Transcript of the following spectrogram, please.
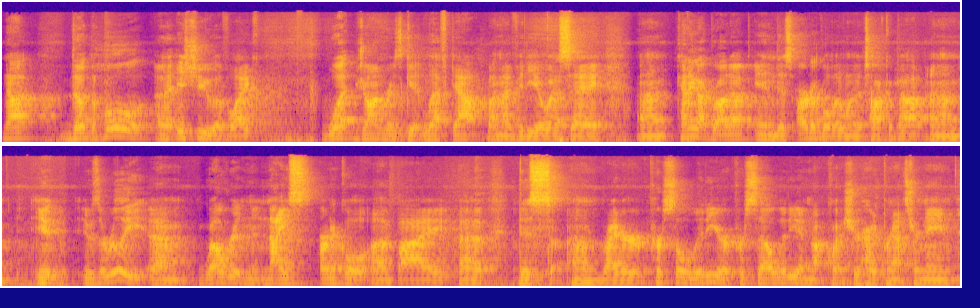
now, the the whole uh, issue of like what genres get left out by my video essay um, kind of got brought up in this article that I wanted to talk about. Um, it, it was a really um, well written, nice article uh, by uh, this um, writer, Purcell Liddy or Purcell Liddy, I'm not quite sure how to pronounce her name,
